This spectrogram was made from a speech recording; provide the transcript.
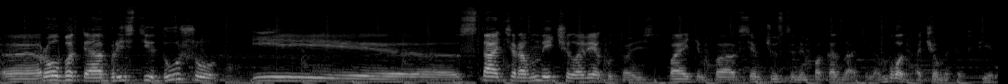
э, роботы обрести душу и э, стать равны человеку, то есть по этим, по всем чувственным показателям. Вот о чем этот фильм.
